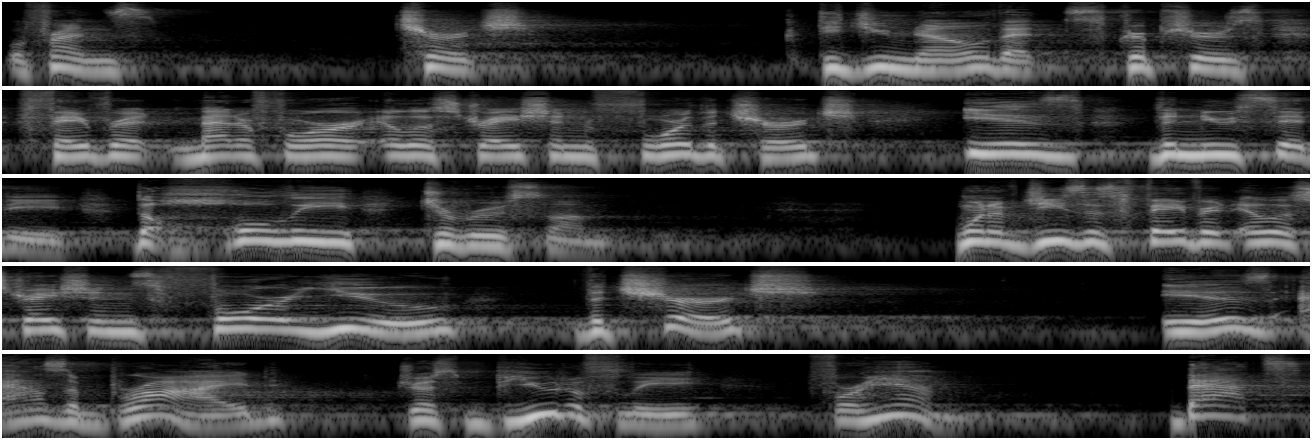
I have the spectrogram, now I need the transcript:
Well, friends, church, did you know that Scripture's favorite metaphor or illustration for the church is the new city, the holy Jerusalem? One of Jesus' favorite illustrations for you, the church, is as a bride dressed beautifully for him. That's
